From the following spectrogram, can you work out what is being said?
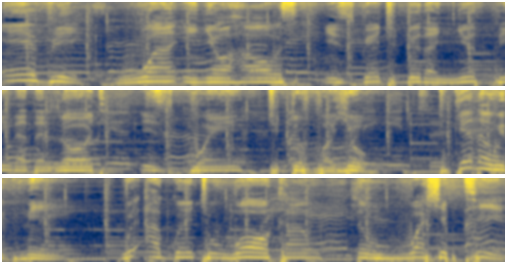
everyone in your house is going to do the new thing that the Lord is going to do for you. Together with me, we are going to welcome the worship team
